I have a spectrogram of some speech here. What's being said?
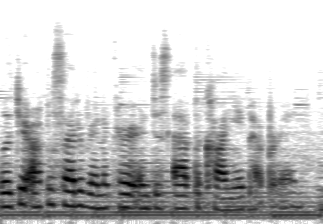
with your apple cider vinegar and just add the cayenne pepper in.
